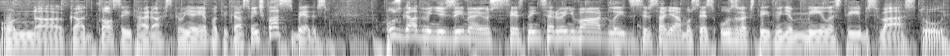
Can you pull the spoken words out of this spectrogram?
un uh, kāda klausītāja raksta, ka viņai iepatikās viņas klases biedrs. Pusgadu viņa ir zīmējusi sirsniņas ar viņu vārdu, līdz ir saņēmusies uzrakstīt viņam mīlestības vēstuli.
